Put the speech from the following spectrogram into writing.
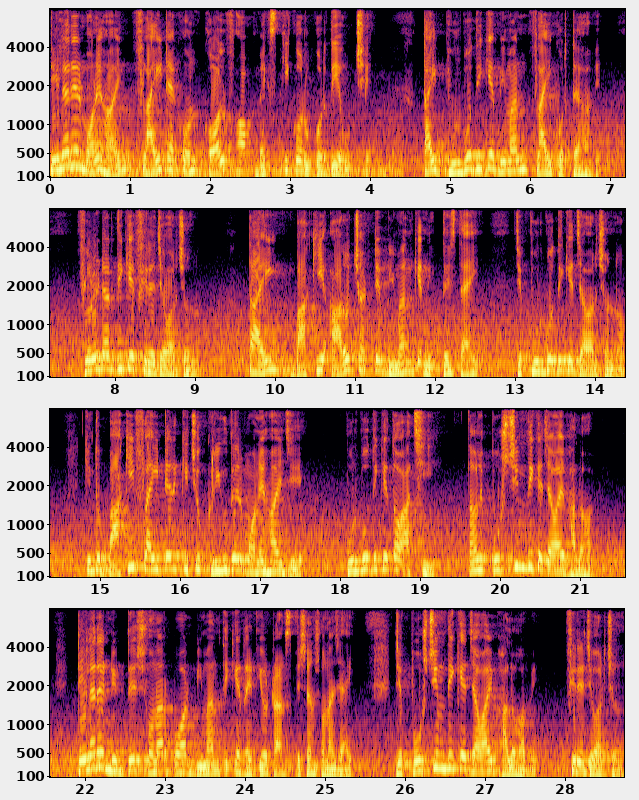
টেলারের মনে হয় ফ্লাইট এখন গলফ অফ মেক্সিকোর উপর দিয়ে উঠছে। তাই পূর্ব দিকে বিমান ফ্লাই করতে হবে। ফ্লোরিডার দিকে ফিরে যাওয়ার জন্য। তাই বাকি আরও চারটে বিমানকে নির্দেশ দেয় যে পূর্ব দিকে যাওয়ার জন্য। কিন্তু বাকি ফ্লাইটের কিছু ক্রিউদের মনে হয় যে, পূর্ব দিকে তো আছি, তাহলে পশ্চিম দিকে যাওয়াই ভালো হবে। টেলারের নির্দেশ শোনার পর বিমান থেকে রেডিও ট্রান্সমিশন শোনা যায় যে পশ্চিম দিকে যাওয়াই ভালো হবে ফিরে যাওয়ার জন্য।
